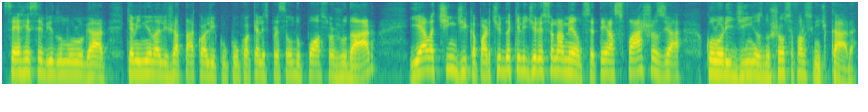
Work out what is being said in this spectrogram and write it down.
você é recebido no lugar que a menina ali já está com, ali, com, com aquela expressão do posso ajudar, e ela te indica, a partir daquele direcionamento, você tem as faixas já coloridinhas no chão, você fala o seguinte, cara,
